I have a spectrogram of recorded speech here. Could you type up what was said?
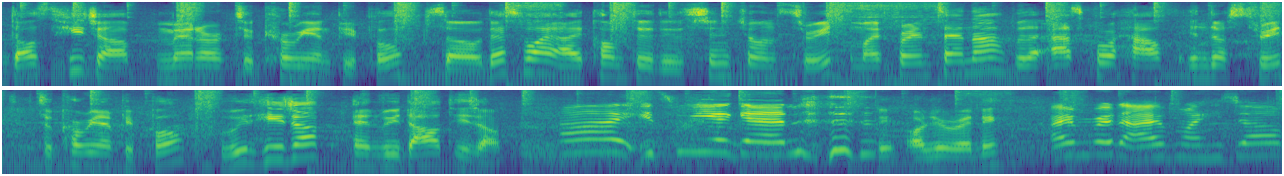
Does hijab matter to Korean people? So that's why I come to this Shinchon street. My friend Sena will ask for help in the street to Korean people with hijab and without hijab. Hi, it's me again. Are you ready? I'm ready. I have my hijab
